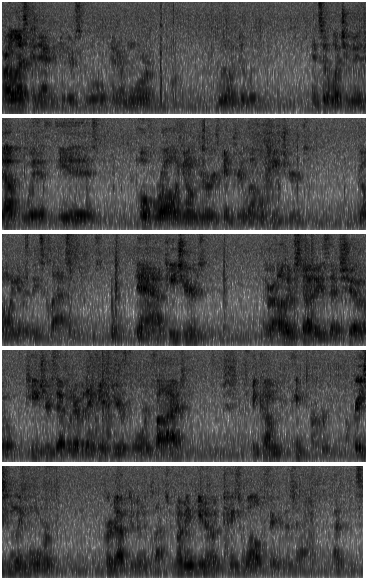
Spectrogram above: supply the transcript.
are less connected to their school and are more willing to leave. And so what you end up with is overall younger entry level teachers going into these classrooms. Now, teachers, there are other studies that show teachers that whenever they hit year four and five become increasingly more productive in the classroom. I mean, you know, it takes a while to figure this out. It's,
